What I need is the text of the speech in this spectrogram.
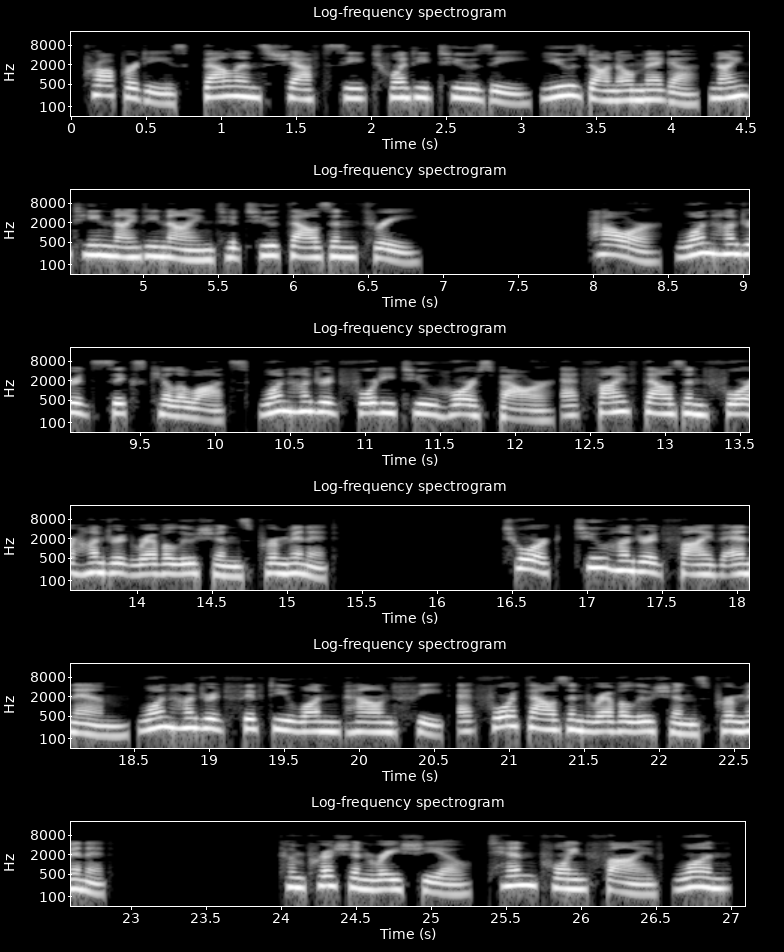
Properties, balance shaft C22Z, used on Omega, 1999–2003 Power 106 kilowatts, 142 horsepower at 5400 revolutions per minute. Torque 205 Nm, 151 pound-feet at 4000 revolutions per minute. Compression ratio 10.5 1.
